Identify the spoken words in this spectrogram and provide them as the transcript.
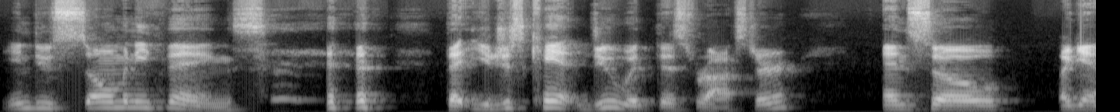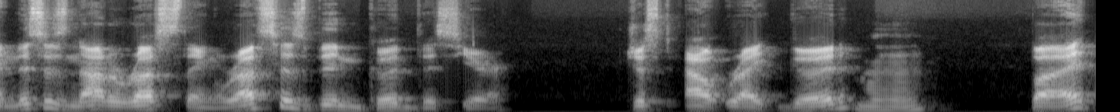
you can do so many things that you just can't do with this roster. And so again, this is not a Russ thing. Russ has been good this year, just outright good. Mm-hmm. But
